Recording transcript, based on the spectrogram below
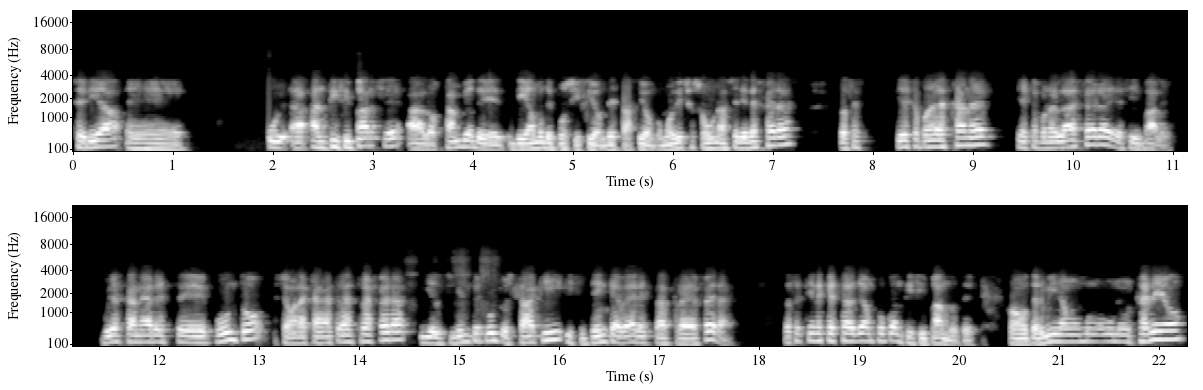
sería eh, anticiparse a los cambios de, digamos, de posición, de estación. Como he dicho, son una serie de esferas. Entonces, tienes que poner el escáner, tienes que poner la esfera y decir, vale, voy a escanear este punto, se van a escanear estas tres esferas y el siguiente punto está aquí y se tienen que ver estas tres esferas. Entonces tienes que estar ya un poco anticipándote. Cuando termina un, un escaneo,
